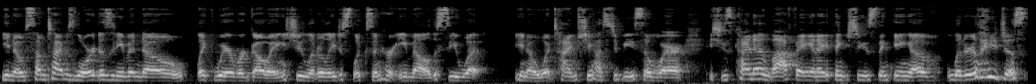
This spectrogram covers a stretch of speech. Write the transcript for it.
you know, sometimes Laura doesn't even know like where we're going. She literally just looks in her email to see what, you know, what time she has to be somewhere. She's kind of laughing and I think she's thinking of literally just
